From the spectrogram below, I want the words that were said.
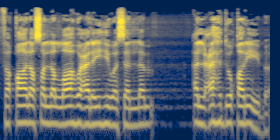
فقال صلى الله عليه وسلم العهد قريب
